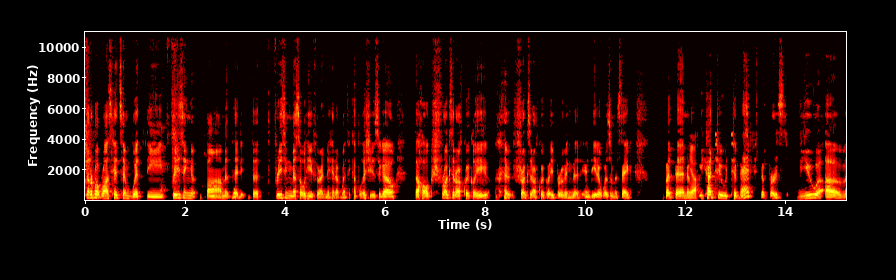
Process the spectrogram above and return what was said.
Thunderbolt Ross hits him with the freezing bomb that the freezing missile he threatened to hit him with a couple issues ago. The Hulk shrugs it off quickly, shrugs it off quickly, proving that indeed it was a mistake. But then Yeah. we cut to Tibet, the first view of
